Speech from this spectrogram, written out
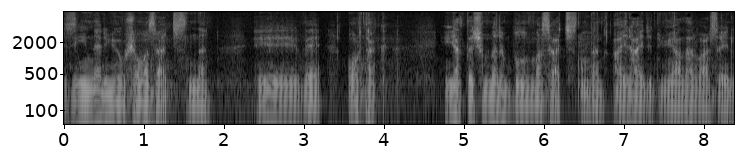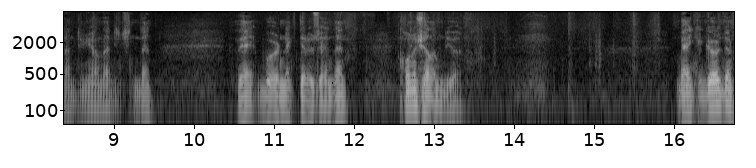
zihinlerin yumuşaması açısından e, ve ortak yaklaşımların bulunması açısından ayrı ayrı dünyalar varsayılan dünyalar içinden ve bu örnekler üzerinden konuşalım diyor. Belki gördün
